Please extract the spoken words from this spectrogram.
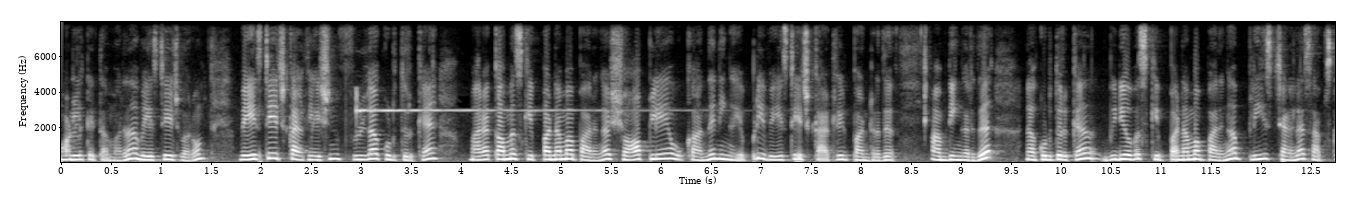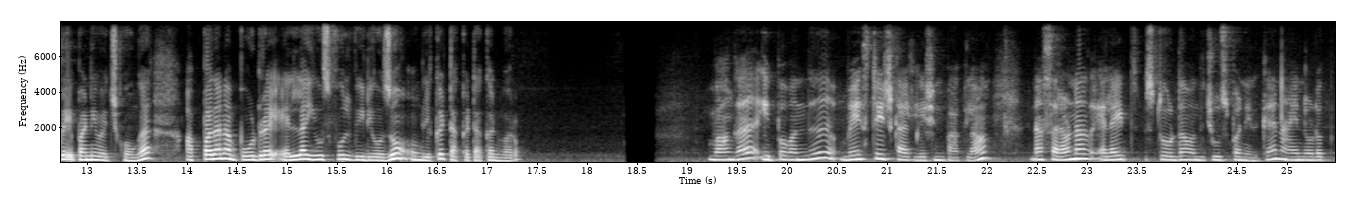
மாடலுக்கு ஏற்ற மாதிரி தான் வேஸ்டேஜ் வரும். வேஸ்டேஜ் கால்குலேஷன் ஃபுல்லாக கொடுத்துருக்கேன். மறக்காமல் ஸ்கிப் பண்ணாமல் பாருங்கள் ஷாப்லேயே உட்காந்து நீங்கள் எப்படி வேஸ்டேஜ் கால்குலேட் பண்ணுறது அப்படிங்கிறது நான் கொடுத்துருக்கேன். வீடியோவை ஸ்கிப் பண்ணாமல் பாருங்கள் ப்ளீஸ் சேனலை சப்ஸ்கிரைப் பண்ணி வச்சுக்கோங்க. அப்போ தான் நான் போடுற எல்லா யூஸ்ஃபுல் வீடியோஸும் உங்களுக்கு டக்கு டக்குன்னு வரும். வாங்க இப்போ வந்து வேஸ்டேஜ் கால்குலேஷன் பார்க்கலாம். நான் சரவணா எலைட் ஸ்டோர் தான் வந்து சூஸ் பண்ணியிருக்கேன். நான் என்னோடய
